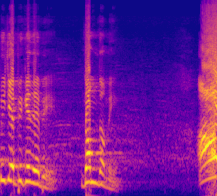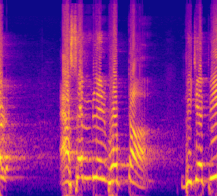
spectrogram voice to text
বিজেপিকে দেবে, দমদমে। আর অ্যাসেম্বলির ভোটটা বিজেপি,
